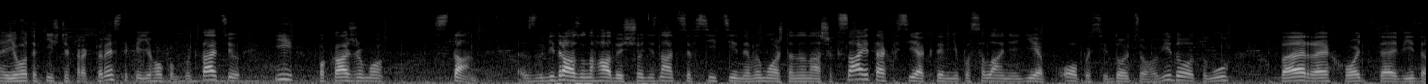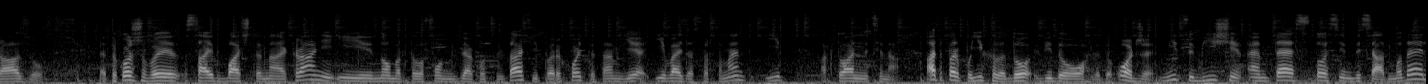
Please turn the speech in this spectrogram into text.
е, його технічні характеристики, його комплектацію і покажемо стан. Відразу нагадую, що дізнатися всі ціни ви можете на наших сайтах. Всі активні посилання є в описі до цього відео, тому переходьте відразу. Е, Також ви сайт бачите на екрані і номер телефону для консультацій. Переходьте, там є і весь асортимент, і актуальна ціна. А тепер поїхали до відеоогляду. Отже, Mitsubishi MT-170 модель.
